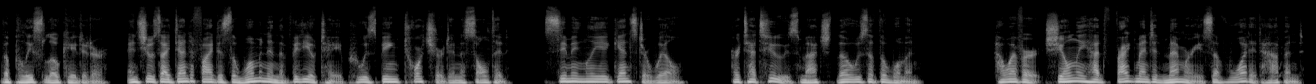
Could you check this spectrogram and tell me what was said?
The police located her, and she was identified as the woman in the videotape who was being tortured and assaulted, seemingly against her will. Her tattoos matched those of the woman. However, she only had fragmented memories of what had happened.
